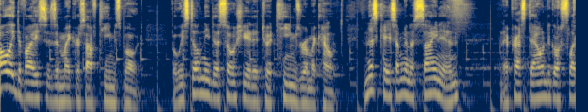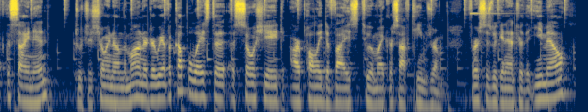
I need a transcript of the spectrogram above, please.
Poly device is in Microsoft Teams mode, but we still need to associate it to a Teams room account. In this case, I'm going to sign in, and I press down to go select the sign in, which is showing on the monitor. We have a couple ways to associate our Poly device to a Microsoft Teams room. First is we can enter the email,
